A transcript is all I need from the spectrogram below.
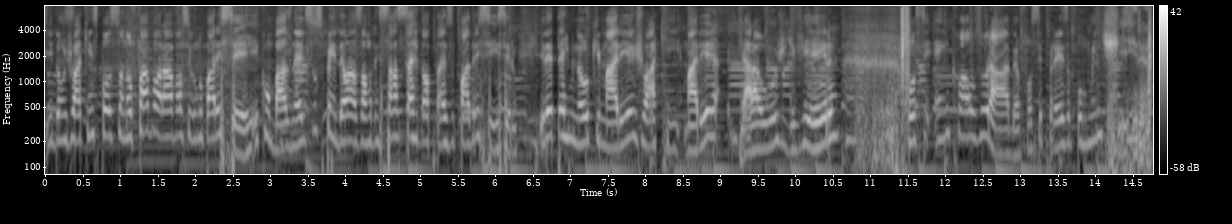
e Dom Joaquim se posicionou favorável ao segundo parecer. E, com base nele, suspendeu as ordens sacerdotais do padre Cícero e determinou que Maria Joaquim, Maria de Araújo de Vieira fosse enclausurada, fosse presa por mentira.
